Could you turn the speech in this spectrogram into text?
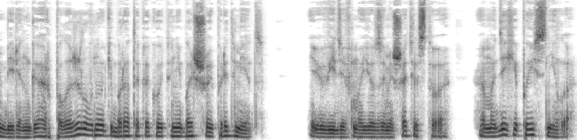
Беренгар положил в ноги брата какой-то небольшой предмет, и, увидев мое замешательство, Амадехи пояснила,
